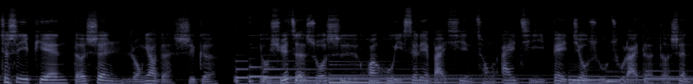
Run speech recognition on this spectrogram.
这是一篇得胜荣耀的诗歌，有学者说是欢呼以色列百姓从埃及被救赎出来的得胜。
